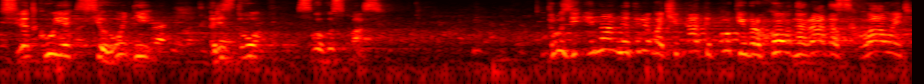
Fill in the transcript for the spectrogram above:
святкує сьогодні Різдво свого Спаса. Друзі, і нам не треба чекати, поки Верховна Рада схвалить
